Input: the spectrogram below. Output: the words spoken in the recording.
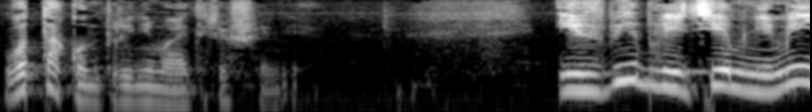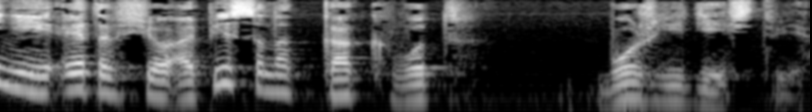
Вот так он принимает решение. И в Библии, тем не менее, это все описано как вот Божье действие.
